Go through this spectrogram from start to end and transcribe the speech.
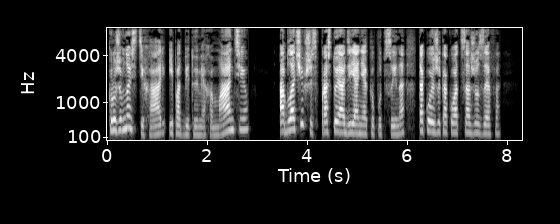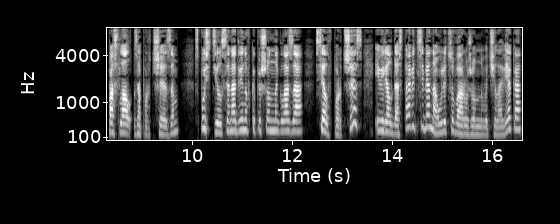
кружевной стихарь и подбитую мехом мантию, облачившись в простое одеяние капуцина, такое же, как у отца Жозефа, послал за портшезом, спустился, надвинув капюшон на глаза, сел в портшез и велел доставить себя на улицу вооруженного человека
